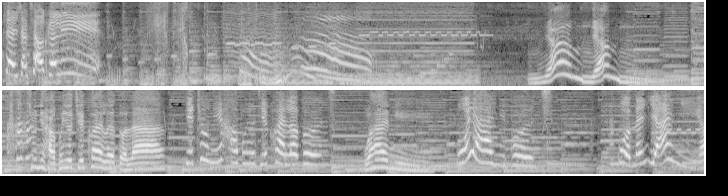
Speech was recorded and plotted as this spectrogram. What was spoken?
蘸上巧克力。嗯，喵喵。祝你好朋友节快乐，朵拉。也祝你好朋友节快乐，Boots。我爱你。我也爱你，Boots。我们也爱你哦！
